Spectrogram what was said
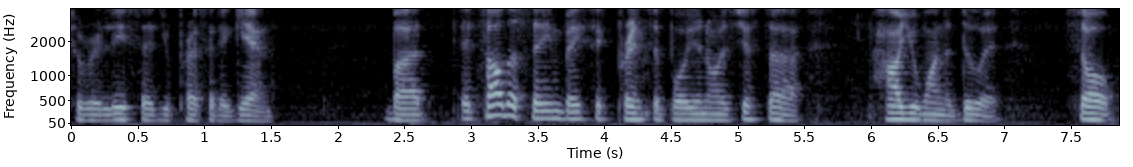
to release it, you press it again. But it's all the same basic principle, you know, it's just uh, how you want to do it. So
